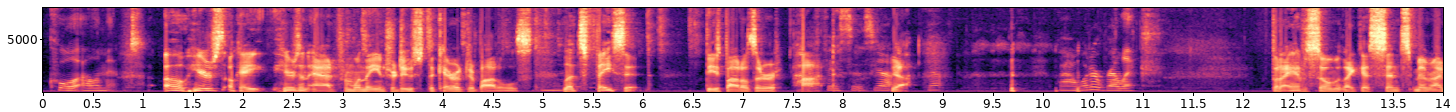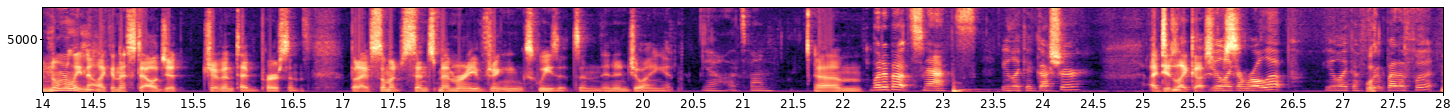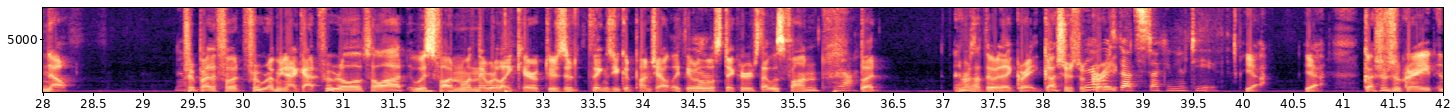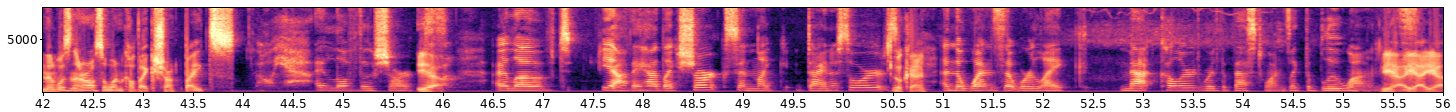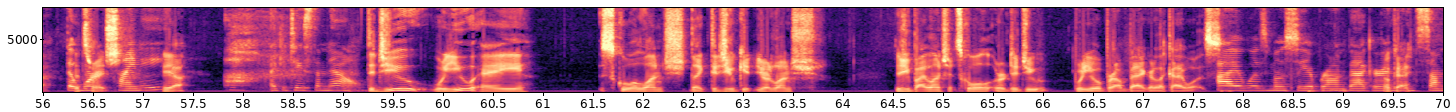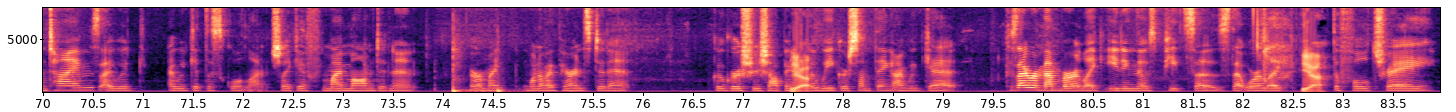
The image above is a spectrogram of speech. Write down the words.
cool element. oh, here's okay. Here's an ad from when they introduced the character bottles. Mm-hmm. Let's face it, these bottles are hot. Faces, yeah. Yeah. Yeah. wow, what a relic. But I have so like a sense memory. I'm normally not like a nostalgia driven type of person, but I have so much sense memory of drinking squeeze its and, and enjoying it. Yeah, that's fun. Um, What about snacks? You like a gusher? I did like gushers. You like a roll up? You like a fruit by the foot? No. No? Fruit by the foot. Fruit. I mean, I got fruit roll-ups a lot. It was fun when they were like characters or things you could punch out, like they were Yeah. little stickers. That was fun. Yeah. But I never thought they were that great. Gushers were They always great. got stuck in your teeth. yeah, yeah. Gushers were great. And then wasn't there also one called like Shark Bites? Oh yeah, I love those sharks. Yeah. I loved yeah, they had like sharks and like dinosaurs. Okay. And the ones that were like matte colored were the best ones, like the blue ones. Yeah, yeah, yeah. That That's weren't right. shiny. Yeah. I could taste them now. Did you? Were you a school lunch? Like, did you get your lunch? Did you buy lunch at school, or did you? Were you a brown bagger like I was? I was mostly a brown bagger and Okay. sometimes I would I would get the school lunch. Like if my mom didn't or my one of my parents didn't go grocery shopping Yeah. for the week or something, I would get cuz I remember like eating those pizzas that were like Yeah. the full tray,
